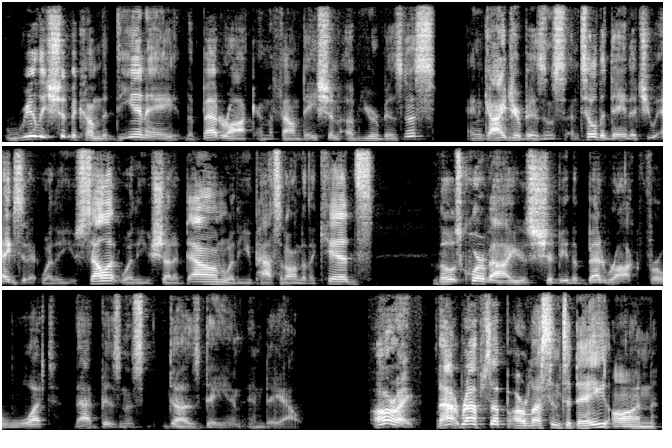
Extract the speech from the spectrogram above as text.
really should become the DNA, the bedrock, and the foundation of your business and guide your business until the day that you exit it, whether you sell it, whether you shut it down, whether you pass it on to the kids. Those core values should be the bedrock for what that business does day in and day out. All right, that wraps up our lesson today on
